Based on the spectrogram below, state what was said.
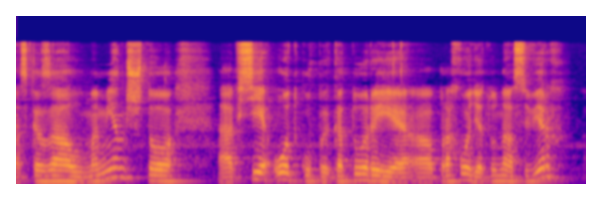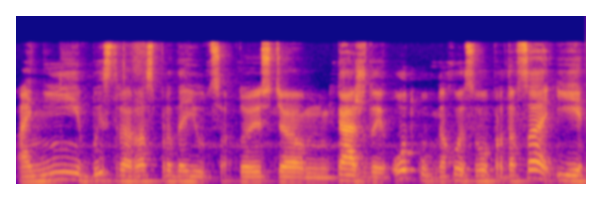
э, сказал момент, что э, все откупы, которые э, проходят у нас вверх, они быстро распродаются. То есть э, каждый откуп находит своего продавца и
